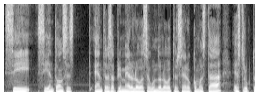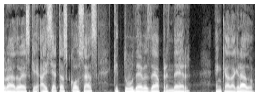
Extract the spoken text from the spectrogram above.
Si, si entonces entras a primero, luego a segundo, luego a tercero, como está estructurado es que hay ciertas cosas que tú debes de aprender en cada grado.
